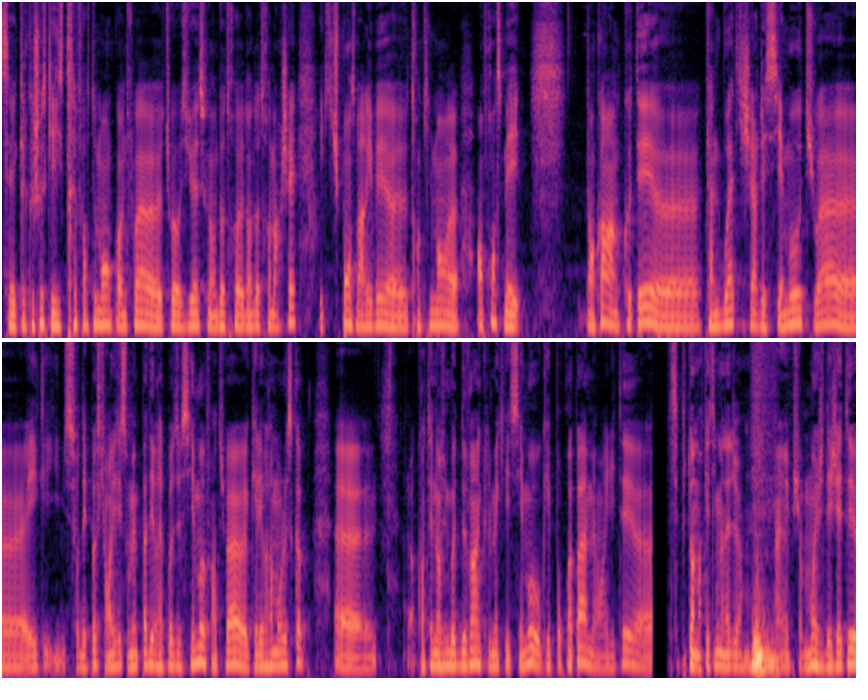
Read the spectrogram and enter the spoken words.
c'est quelque chose qui existe très fortement, encore une fois, tu vois, aux US ou dans d'autres dans d'autres marchés, et qui, je pense, va arriver tranquillement en France. Mais T'as encore un côté euh, plein de boîtes qui cherchent des CMO, tu vois, euh, et sur des postes qui en réalité sont même pas des vrais postes de CMO. Enfin, tu vois, euh, quel est vraiment le scope? Alors, quand t'es dans une boîte de vin et que le mec il est CMO, ok, pourquoi pas, mais en réalité. C'est plutôt un marketing manager. et puis moi, j'ai déjà été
